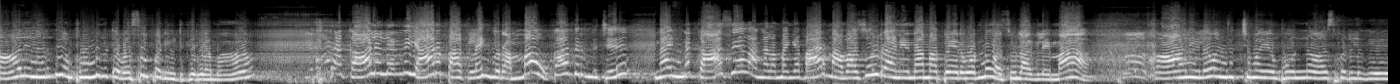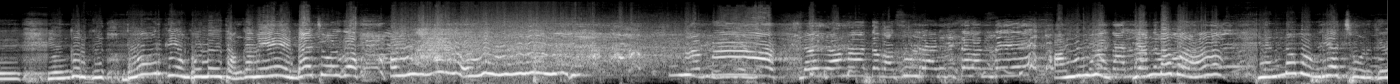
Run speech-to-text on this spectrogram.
காலையில இருந்து என் பொண்ணுகிட்ட வசூல் பண்ணிட்டு இருக்கிறியாம்மா? காலையில இருந்து யாரும் பார்க்கல. இங்க ஒரு அம்மா உட்கார்ந்து இருந்துச்சு நான் இன்னும் காசே வாங்கலாமா இங்க பாருமா வசூல் ராணி தாம்மா பேர்? ஒன்றும் வசூல் ஆகலையம்மா காலையில வந்துச்சுமா என் பொண்ணு ஹாஸ்பிட்டலுக்கு. எங்க இருக்கு? தோ இருக்கு என் பொண்ணு. தங்கமே என்னாச்சு உனக்கு? என்னம்மா? என்னம்மா வியாச்சு உனக்கு?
